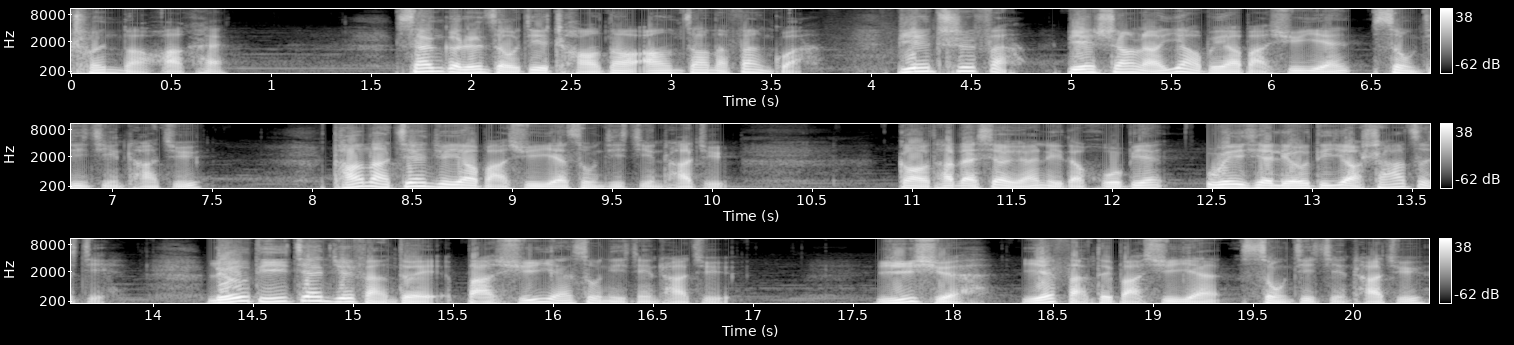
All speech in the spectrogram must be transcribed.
春暖花开。”三个人走进吵闹肮脏的饭馆，边吃饭边商量要不要把徐岩送进警察局。唐娜坚决要把徐岩送进警察局，告他在校园里的湖边威胁刘迪要杀自己。刘迪坚决反对把徐岩送进警察局。雨雪也反对把徐岩送进警察局，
